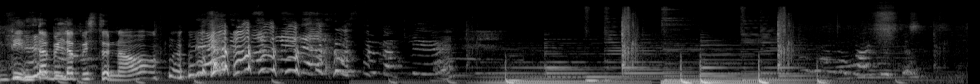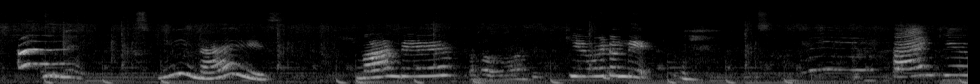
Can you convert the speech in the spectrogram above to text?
ఇంక ఇంత బిల్డప్ ఇస్తున్నావు? నైస్ బాగుంది. క్యూట్ ఉంది. థ్యాంక్ యూ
